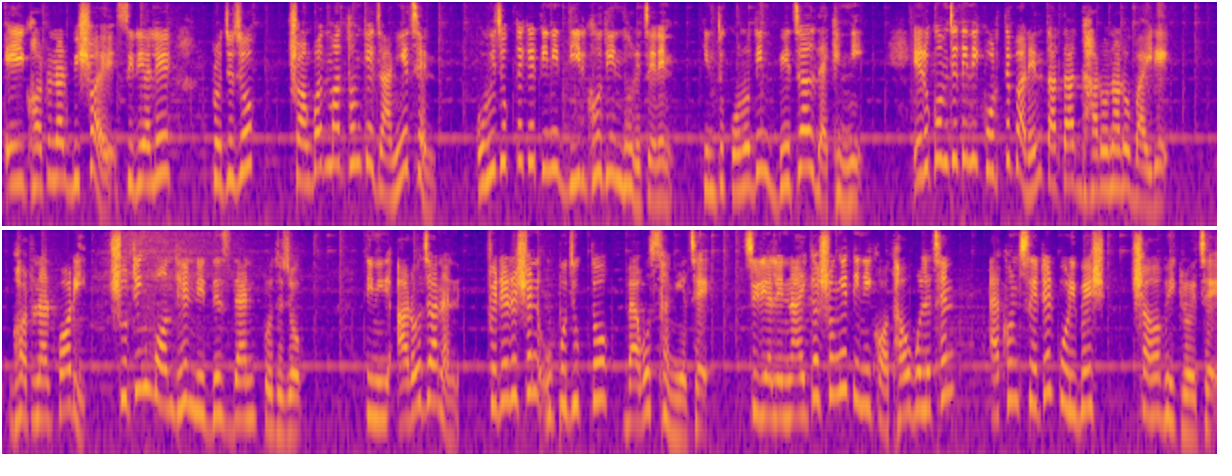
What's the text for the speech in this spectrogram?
এই ঘটনার বিষয়ে সিরিয়ালের প্রযোজক সংবাদ মাধ্যমকে জানিয়েছেন, অভিযুক্তকে তিনি দীর্ঘদিন ধরে চেনেন, কিন্তু কোনোদিন বেচাল দেখেননি। এরকম যে তিনি করতে পারেন তা তার ধারণারও বাইরে। ঘটনার পরই শুটিং বন্ধের নির্দেশ দেন প্রযোজক। তিনি আরও জানান, ফেডারেশন উপযুক্ত ব্যবস্থা নিয়েছে। সিরিয়ালের নায়িকার সঙ্গে তিনি কথাও বলেছেন, এখন সেটের পরিবেশ স্বাভাবিক রয়েছে।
